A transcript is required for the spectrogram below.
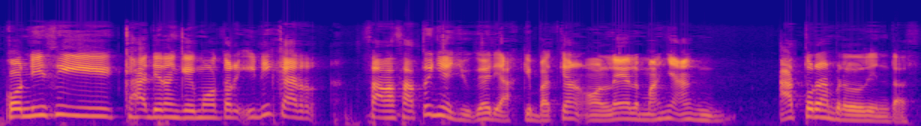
kondisi kehadiran geng motor ini kar salah satunya juga diakibatkan oleh lemahnya aturan berlalu lintas.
